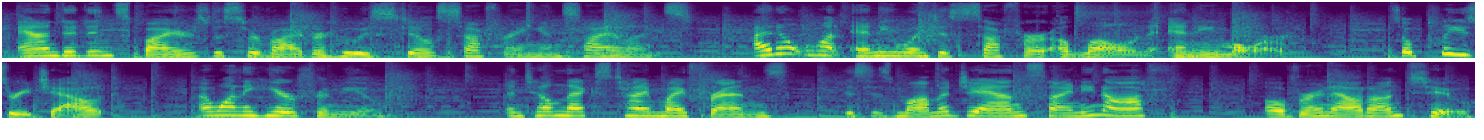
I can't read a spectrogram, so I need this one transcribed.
and it inspires the survivor who is still suffering in silence. I don't want anyone to suffer alone anymore. So please reach out. I want to hear from you. Until next time, my friends, this is Mama Jan signing off. Over and out on two.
